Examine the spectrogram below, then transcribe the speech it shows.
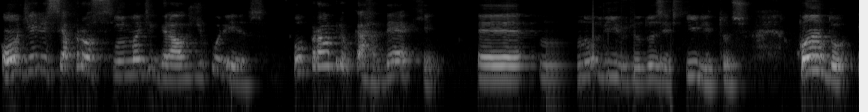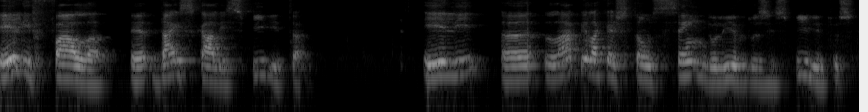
onde ele se aproxima de graus de pureza. O próprio Kardec, é, no livro dos Espíritos, quando ele fala é, da escala espírita, ele, uh, lá pela questão 100 do livro dos Espíritos,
